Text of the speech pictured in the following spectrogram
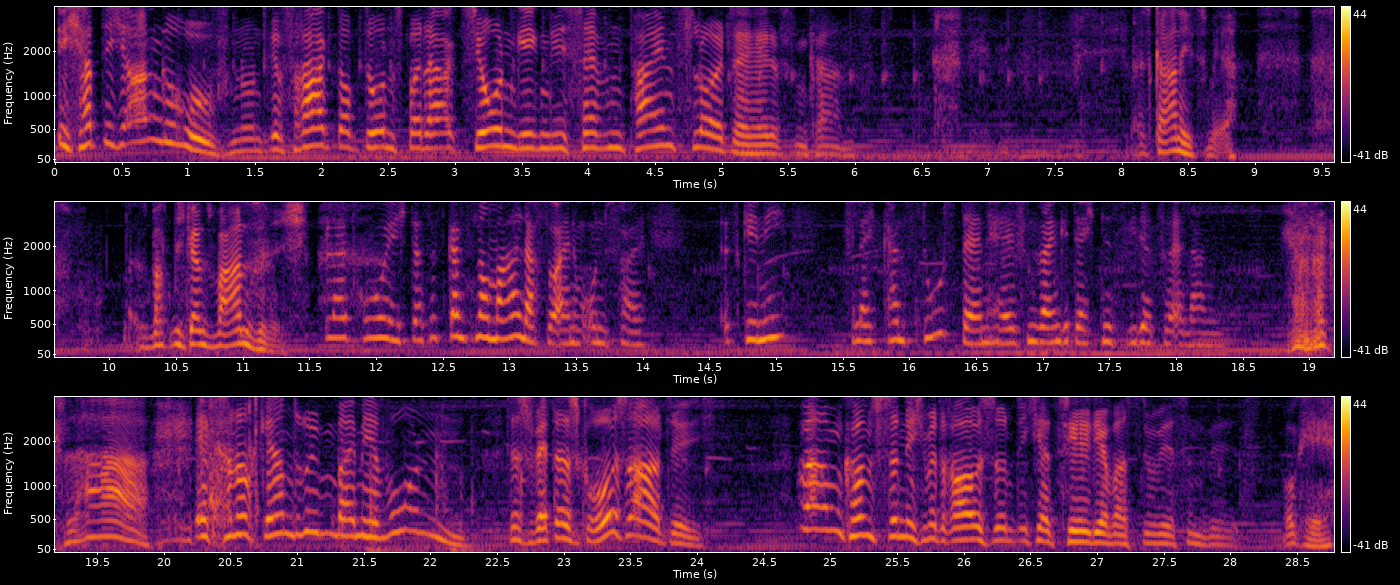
Ich hab dich angerufen und gefragt, ob du uns bei der Aktion gegen die Seven Pines Leute helfen kannst. Ich weiß gar nichts mehr. Das macht mich ganz wahnsinnig. Bleib ruhig, das ist ganz normal nach so einem Unfall. Skinny, vielleicht kannst du Stan helfen, sein Gedächtnis wiederzuerlangen. Ja, na klar. Er kann auch gern drüben bei mir wohnen. Das Wetter ist großartig. Warum kommst du nicht mit raus und ich erzähl dir, was du wissen willst? Okay.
